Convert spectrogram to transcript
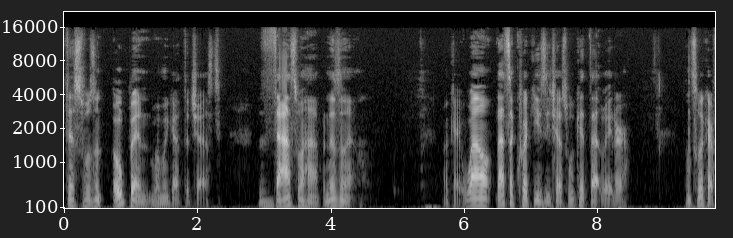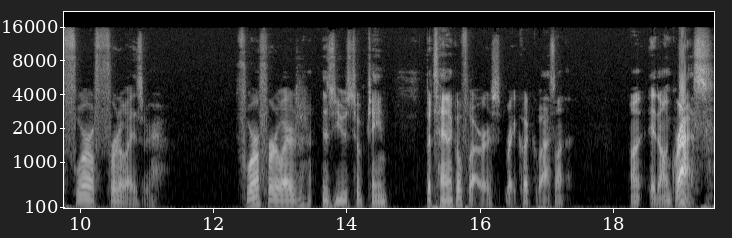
This wasn't open when we got the chest. That's what happened, isn't it? Okay, well, that's a quick, easy chest. We'll get that later. Let's look at floral fertilizer. Floral fertilizer is used to obtain botanical flowers. Right click glass on, on it on grass.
